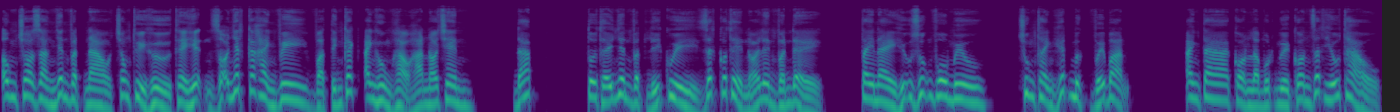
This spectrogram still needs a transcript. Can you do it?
ông cho rằng nhân vật nào trong thủy hử thể hiện rõ nhất các hành vi và tính cách anh hùng hảo hán nói trên? Đáp, tôi thấy nhân vật Lý Quỳ rất có thể nói lên vấn đề. Tay này hữu dũng vô mưu, trung thành hết mực với bạn. Anh ta còn là một người con rất hiếu thảo,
